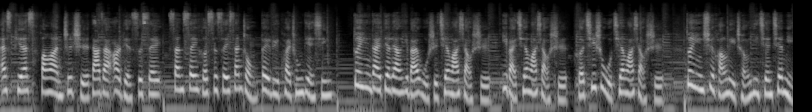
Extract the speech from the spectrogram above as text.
，SPS 方案支持搭载二点四 C、三 C 和四 C 三种倍率快充电芯。对应带电量一百五十千瓦小时、一百千瓦小时和七十五千瓦小时，对应续航里程一千千米、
